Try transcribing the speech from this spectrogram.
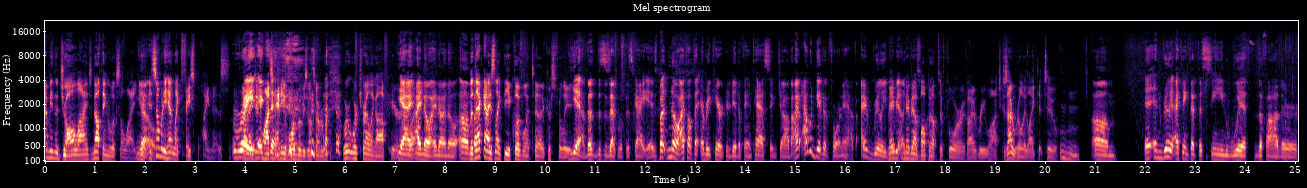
I mean the jaw lines, nothing looks alike. No. If somebody had like face blindness, Right, I didn't watch any horror movies whatsoever. But we're we're trailing off here. yeah, but, I, I know, I know, I know. Um, but, that guy's like the equivalent to Christopher Lee. yeah, that, this is exactly what this guy is. But no, I thought that every character did a fantastic job. I, I would give it four and a half. I really did maybe like maybe I'll bump one. it up to four if I rewatch because I really liked it too. Mm-hmm. Um, and, and really, I think that the scene with the father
